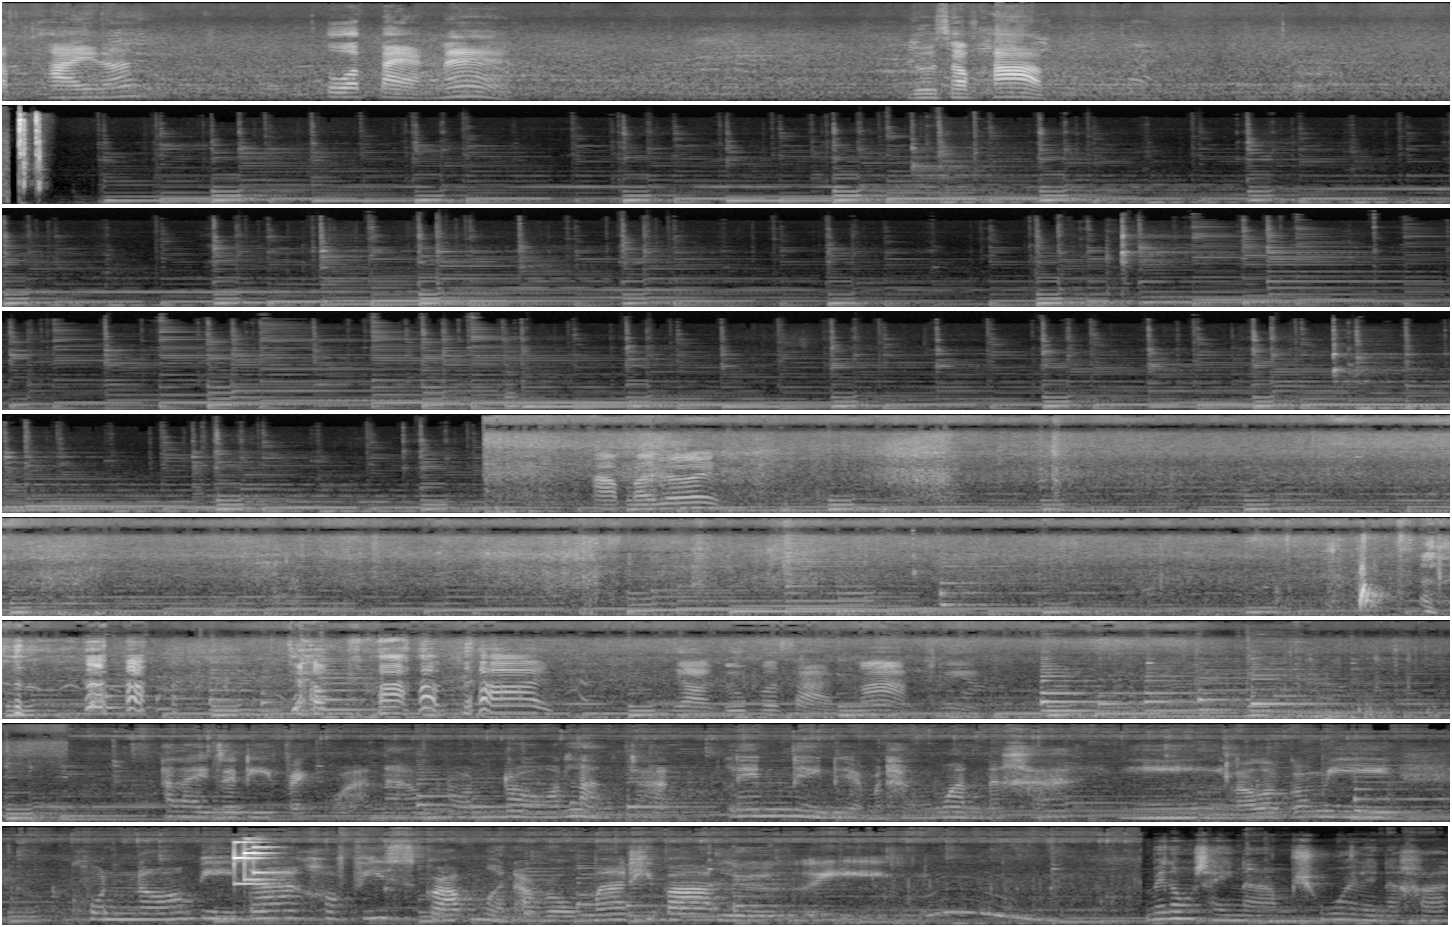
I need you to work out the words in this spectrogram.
กับไทยนะ ตัวแตกแน่ ดูสภาพ อะไปเลย จับภาพได้ อยากดูประสาทมากนี่ อะไรจะดีไปกว่าน้ำร้อนๆหลังจากเล่นเหนื่อยๆมาทั้งวันนะคะ นี่แล้วเราก็มีคนน้องบีด้าคอฟฟี่สครับเหมือนอโรมาที่บ้านเลย ไม่ต้องใช้น้ำช่วยเลยนะคะ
